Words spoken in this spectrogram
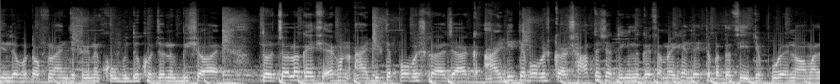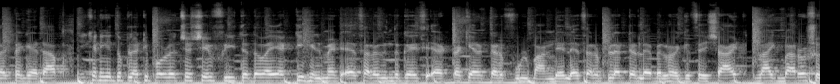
দিন যাবত অফলাইন যেটা খুবই দুঃখজনক বিষয়। তো চলো গেস এখন আইডিতে প্রবেশ করা যাক। আইডিতে প্রবেশ করার সাথে সাথে কিন্তু গেছে আমরা এখানে দেখতে পাচ্ছি যে পুরো নর্মাল একটা গেট আপ এখানে কিন্তু প্লেয়ারটি পড়ে রয়েছে, সেই ফ্রিতে দেওয়া একটি হেলমেট এছাড়াও কিন্তু গেছে একটা ক্যারেক্টার ফুল বান্ডেল এছাড়া প্লেয়ারটার লেভেল হয়ে গেছে ষাট লাইক বারোশো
